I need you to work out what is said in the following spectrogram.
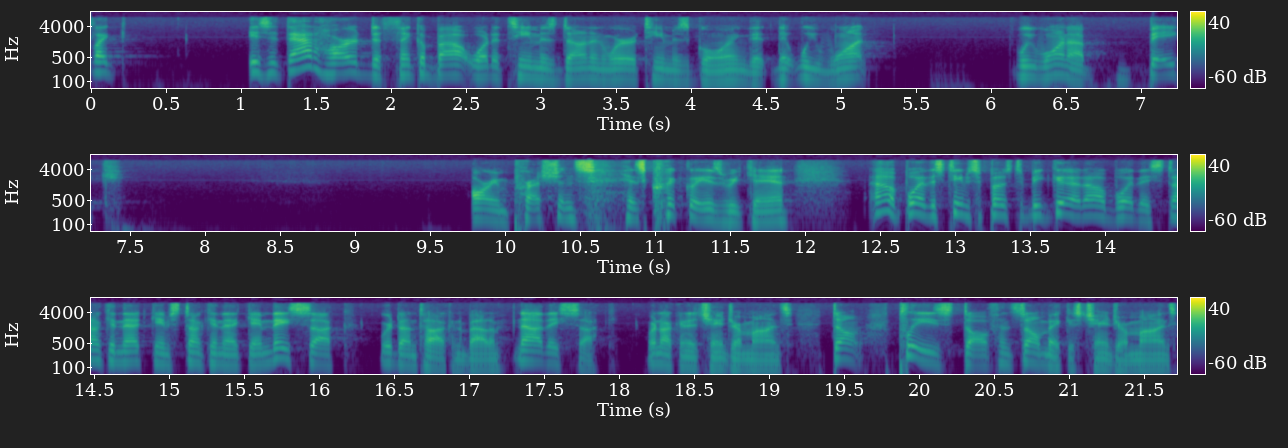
like is it that hard to think about what a team has done and where a team is going that, that we want we want to bake our impressions as quickly as we can. Oh boy, this team's supposed to be good. Oh boy, they stunk in that game, stunk in that game. They suck. We're done talking about them. No, they suck. We're not going to change our minds. Don't please, Dolphins, don't make us change our minds.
